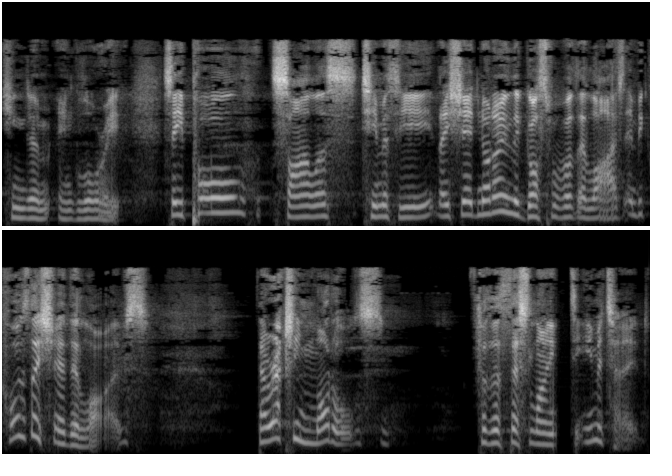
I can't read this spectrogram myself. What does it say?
kingdom and glory. See, Paul, Silas, Timothy, they shared not only the gospel but their lives, and because they shared their lives, they were actually models for the Thessalonians to imitate.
